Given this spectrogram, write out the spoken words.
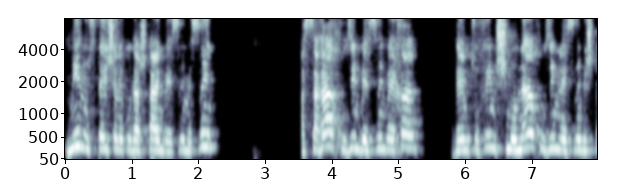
מינוס 9.2 ב-2020 עשרה אחוזים ב-21 והם צופים שמונה אחוזים ל-22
